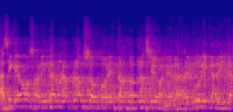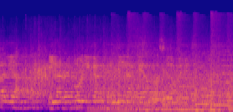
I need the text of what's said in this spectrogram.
Así que vamos a brindar un aplauso por estas dos naciones, la República de Italia y la República Argentina que ambas se merecen.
